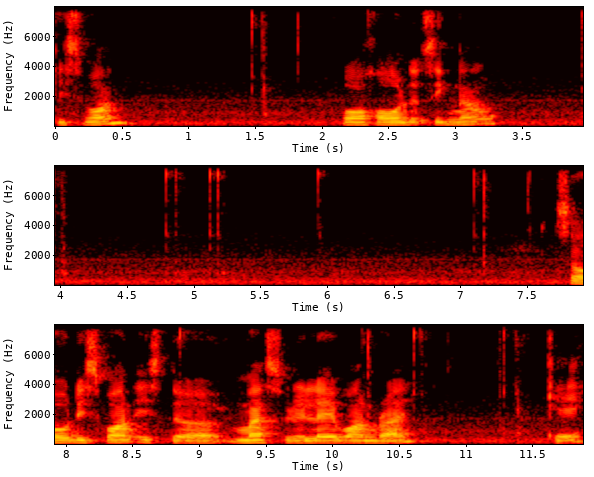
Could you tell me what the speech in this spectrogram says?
this one for hold the signal. So this one is the mass relay one right? Okay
